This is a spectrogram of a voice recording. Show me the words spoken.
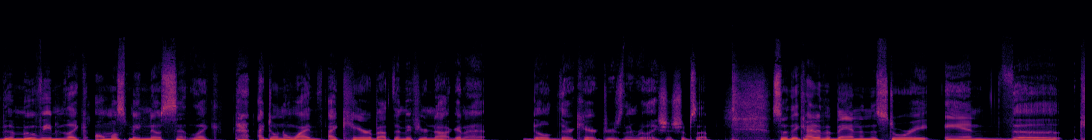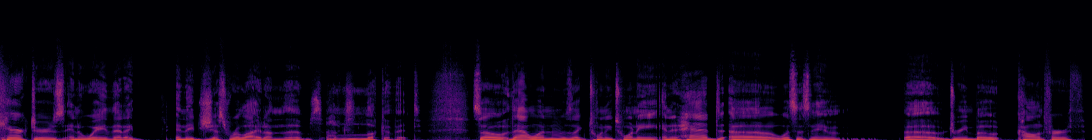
the movie like almost made no sense. Like that, I don't know why I care about them if you're not gonna build their characters and their relationships up. So they kind of abandoned the story and the characters in a way that I and they just relied on the look of it. So that one was like 2020 and it had uh what's his name? Uh Dreamboat Colin Firth.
